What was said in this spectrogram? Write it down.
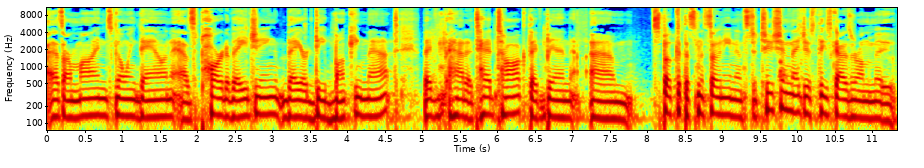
as our minds going down as part of aging. They are debunking that. They've had a TED talk. They've been um, spoke at the Smithsonian Institution. They just, these guys are on the move.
